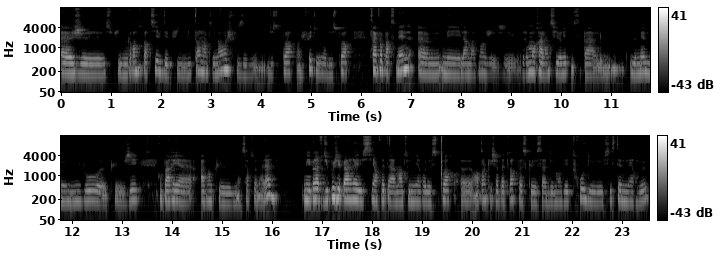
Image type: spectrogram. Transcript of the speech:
euh, je suis une grande sportive depuis 8 ans maintenant. Je faisais du, sport, enfin, je fais toujours du sport 5 fois par semaine, euh, mais là maintenant j'ai vraiment ralenti le rythme. C'est pas le, même niveau euh, que j'ai comparé à avant que ma soeur soit malade. Mais bref, du coup, j'ai pas réussi en fait à maintenir le sport en tant qu'échappatoire parce que ça demandait trop de système nerveux.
